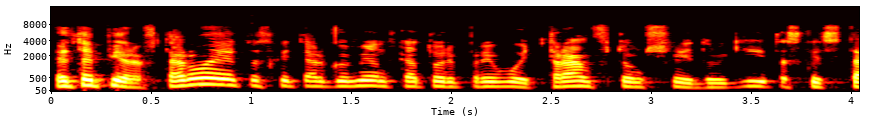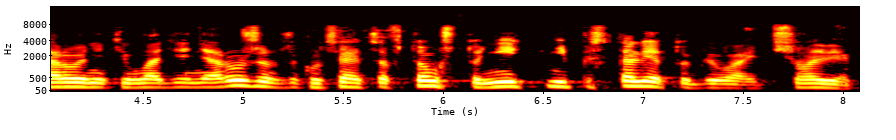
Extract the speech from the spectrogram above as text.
Это первое. Второе, так сказать, аргумент, который приводит Трамп, в том числе и другие, так сказать, сторонники владения оружием, заключается в том, что не, не пистолет убивает человека,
